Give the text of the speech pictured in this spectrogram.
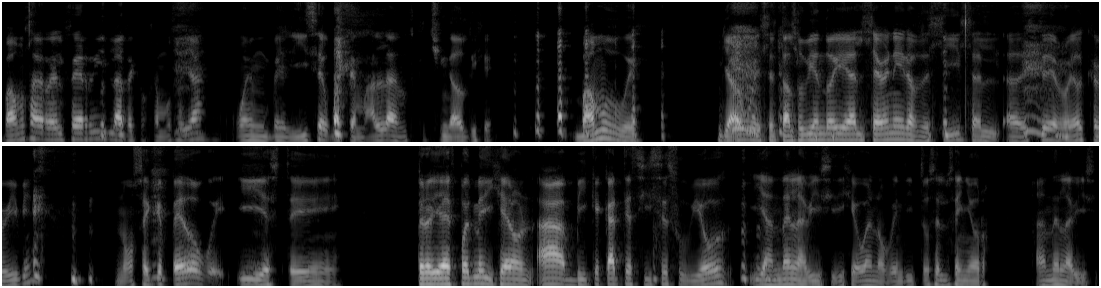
vamos a agarrar el ferry y la recogemos allá. O en Belice, Guatemala, no sé qué chingados dije. Vamos, güey. Ya, güey, se está subiendo ahí al Serenade of the Seas, al, a este Royal Caribbean. No sé qué pedo, güey. Y este... Pero ya después me dijeron, ah, vi que Katia sí se subió y anda en la bici. Dije, bueno, bendito sea el Señor, anda en la bici.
